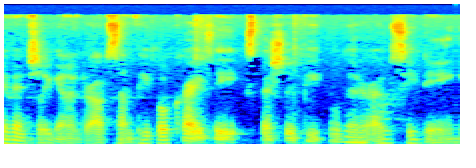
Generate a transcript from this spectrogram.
eventually going to drive some people crazy, especially people that are OCD.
